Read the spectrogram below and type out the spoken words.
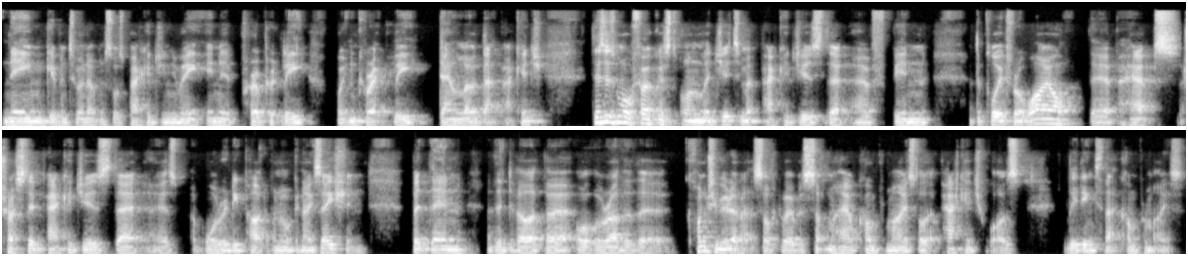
name given to an open source package and you may inappropriately or incorrectly download that package. This is more focused on legitimate packages that have been deployed for a while. They're perhaps trusted packages that is already part of an organization. But then the developer, or, or rather the contributor of that software, was somehow compromised, or that package was, leading to that compromise.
